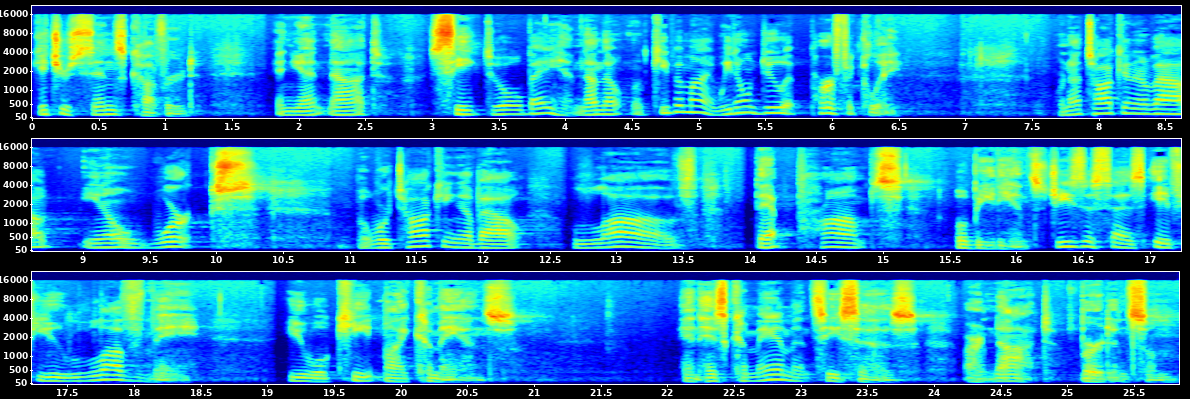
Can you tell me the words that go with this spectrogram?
get your sins covered, and yet not seek to obey him. Now, now keep in mind, we don't do it perfectly. We're not talking about, you know, works but we're talking about love that prompts obedience. Jesus says, If you love me, you will keep my commands. And his commandments, he says, are not burdensome.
